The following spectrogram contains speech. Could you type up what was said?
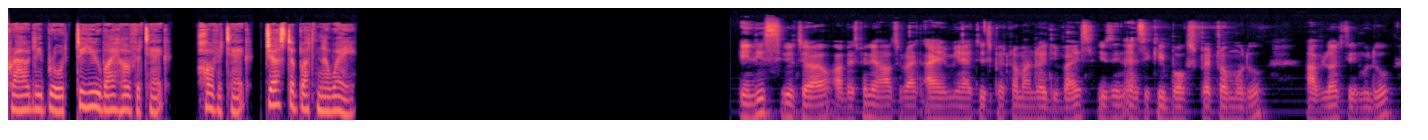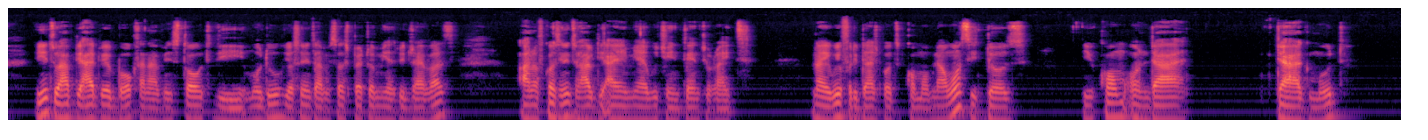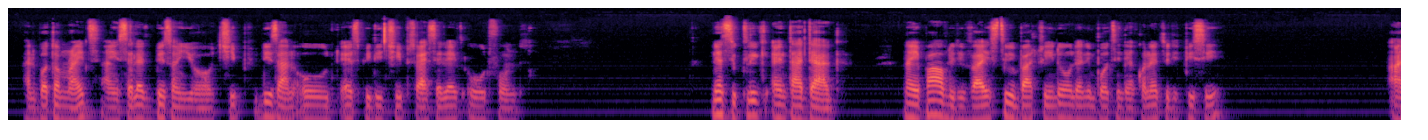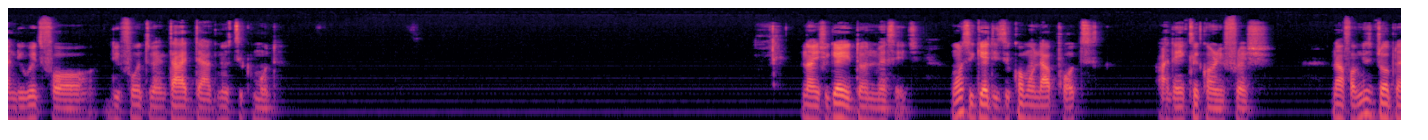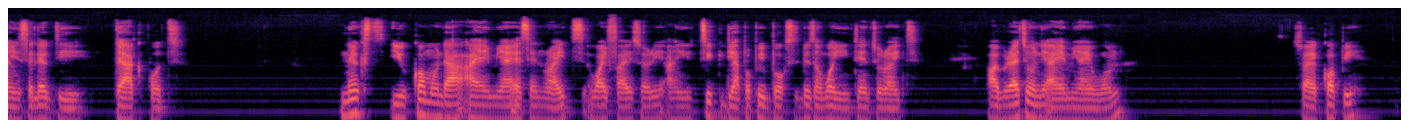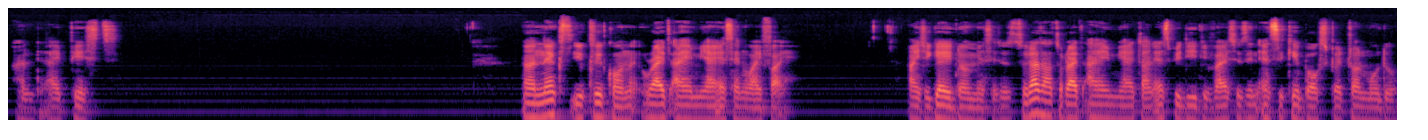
Proudly brought to you by Hovatek. Hovatek, just a button away. In this tutorial, I'll be explaining how to write IMEI to Spreadtrum Android device using NCK Box Spreadtrum module. I've launched the module. You need to have the hardware box and I've installed the module. You also need to have installed Spreadtrum USB drivers. And of course, you need to have the IMEI which you intend to write. Now you wait for the dashboard to come up. Now once it does, you come under DIAG mode at the bottom right and you select based on your chip. This is an old SPD chip so I select old phones. Next you click enter DIAG now you power off the device still with battery you don't hold any button then connect to the PC and you wait for the phone to enter diagnostic mode now you should get a done message once you get this you come on that port and then click on refresh. Now from this drop down you select the dark port. Next you come under IMEI SN write Wi-Fi sorry and you tick the appropriate boxes based on what you intend to write. I'll be writing only IMEI 1 so I copy and I paste and next you click on write IMEI SN Wi-Fi. And you should get a done message. So that's how to write IMEI to an SPD device using NCK box Spreadtrum module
